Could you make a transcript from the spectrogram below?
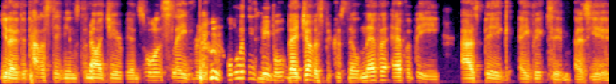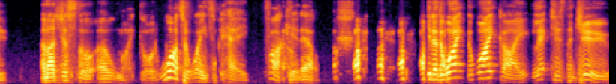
You know, the Palestinians, the Nigerians, all the slavery, mm. all of these people, they're jealous because they'll never ever be as big a victim as you. And I just thought, oh my God, what a way to behave. Fucking hell. you know, the white the white guy lectures the Jew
